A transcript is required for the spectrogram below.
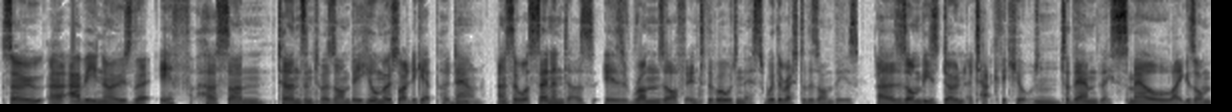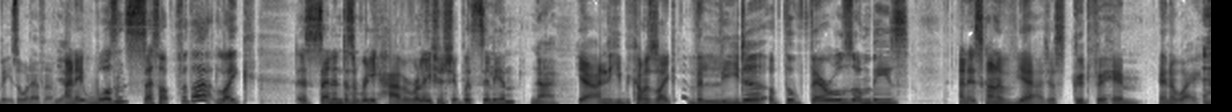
So uh, Abby knows that if her son turns into a zombie, he'll most likely get put down. And so what Senan does is runs off into the wilderness with the rest of the zombies. Uh, zombies don't attack the cured. To them, they smell like zombies or whatever. Yeah. And it wasn't set up for that. Like, uh, Senan doesn't really have a relationship with Cillian. No. Yeah, and he becomes like the leader of the feral zombies. And it's kind of, yeah, just good for him in a way.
